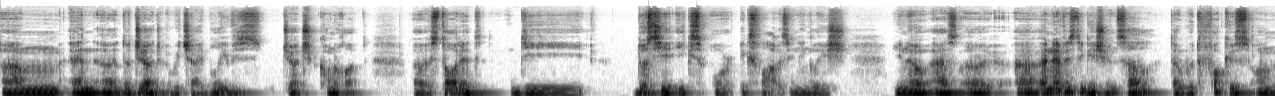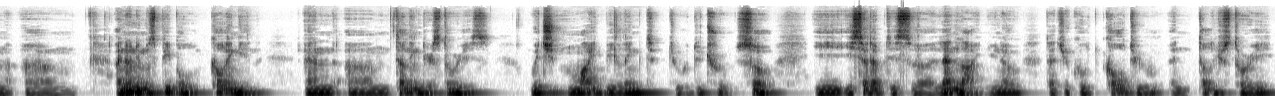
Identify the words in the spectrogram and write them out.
um, and uh, the judge, which I believe is Judge Conrad, uh, started the Dossier X or X Files in English you know, as a, a, an investigation cell that would focus on um, anonymous people calling in and um, telling their stories, which might be linked to the truth. So he, he set up this uh, landline, you know, that you could call to and tell your story,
